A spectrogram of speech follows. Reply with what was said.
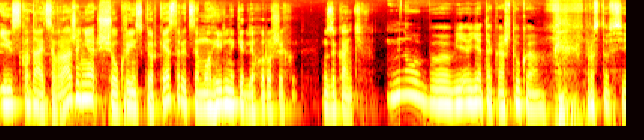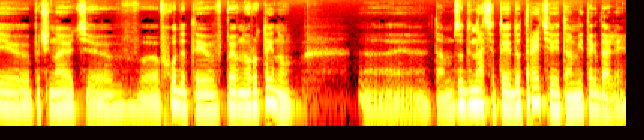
І складається враження, що українські оркестри це могильники для хороших музикантів. Ну, є така штука. Просто всі починають е, входити в певну рутину е, там з 11 до 3 там, і так далі.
